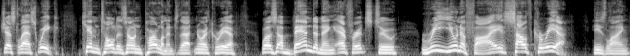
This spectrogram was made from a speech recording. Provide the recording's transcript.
Just last week, Kim told his own parliament that North Korea was abandoning efforts to reunify South Korea. He's lying.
